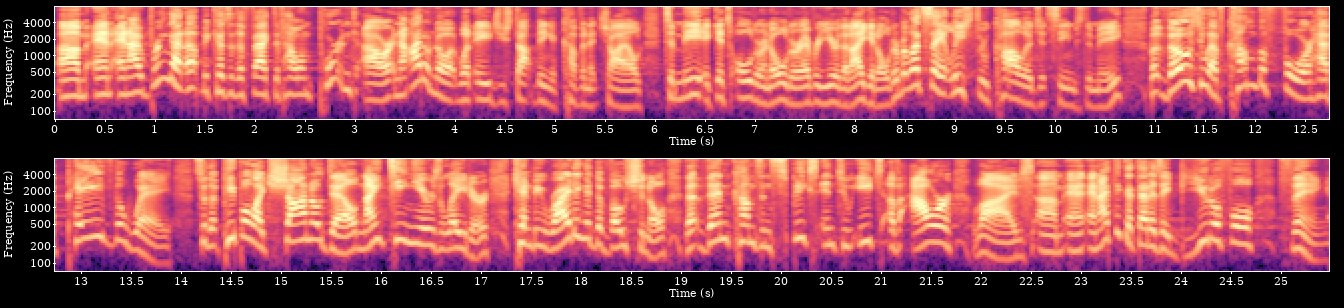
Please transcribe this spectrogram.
Um, and, and I bring that up because of the fact of how important our, now I don't know at what age you stop being a covenant child. To me, it gets older and older every year that I get older, but let's say at least through college, it seems to me. But those who have come before have paved the way so that people like Sean Odell, 19 years later, can be writing a devotional that then comes and speaks into each of our our lives. Um, and, and, I think that that is a beautiful thing.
